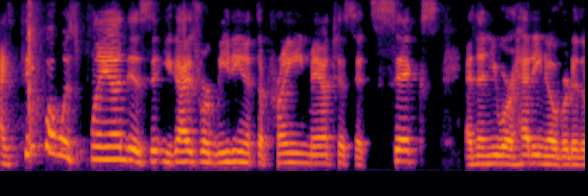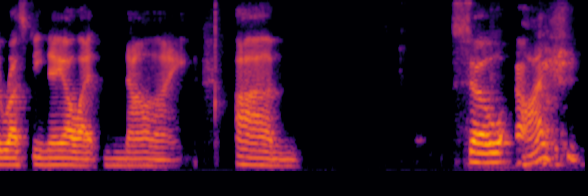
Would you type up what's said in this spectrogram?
i think what was planned is that you guys were meeting at the praying mantis at six and then you were heading over to the rusty nail at nine um so i should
